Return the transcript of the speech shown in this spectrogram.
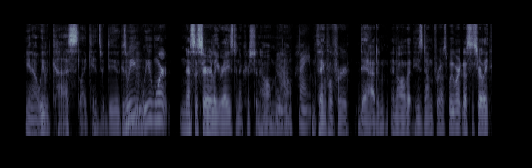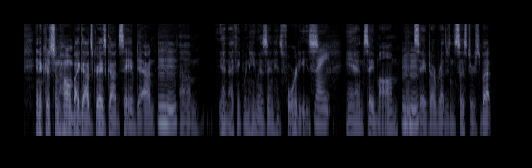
you know, we would cuss like kids would do because we we weren't necessarily raised in a Christian home. You No, know, right. I'm thankful for Dad and and all that he's done for us. We weren't necessarily in a Christian home. By God's grace, God saved Dad. Um, and I think when he was in his 40s, Right. and saved mom Mm-hmm. and saved our brothers and sisters. But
